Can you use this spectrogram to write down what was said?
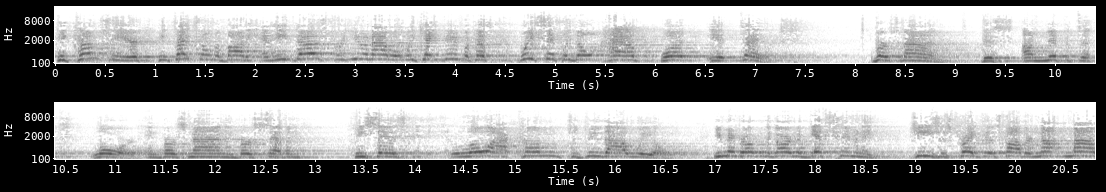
He comes here. He takes on a body. And He does for you and I what we can't do because we simply don't have what it takes. Verse 9, this omnipotent Lord. In verse 9 and verse 7, he says, Lo, I come to do thy will. You remember over in the Garden of Gethsemane, Jesus prayed to his Father, Not my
